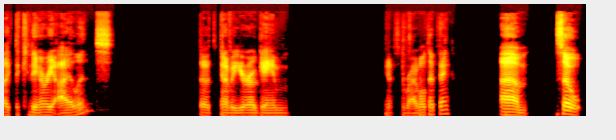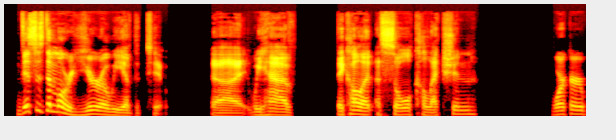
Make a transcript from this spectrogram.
like the Canary Islands. So it's kind of a Euro game, you know, survival type thing. Um, so this is the more Euro-y of the two. Uh, we have they call it a soul collection worker.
